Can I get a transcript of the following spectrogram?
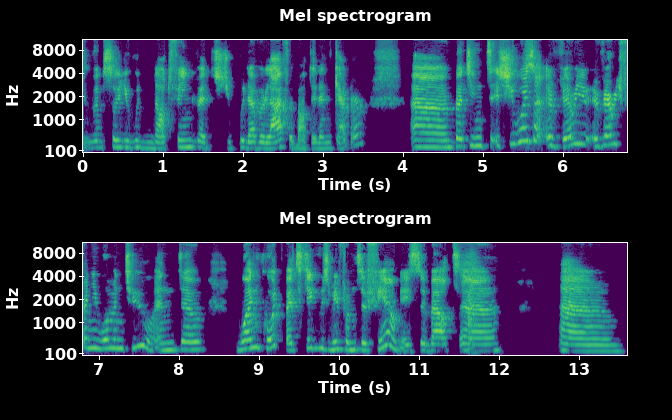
even so you would not think that you could have a laugh about Ellen Keller. Uh, but in, she was a, a, very a very funny woman too. And uh, one quote that stick with me from the film is about uh, um,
